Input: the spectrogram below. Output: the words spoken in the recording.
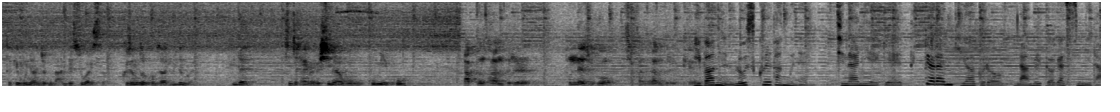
어떻게 운이 안 좋으면 안 될 수가 있어. 그 정도로 검사가 힘든 거야. 근데 진짜 자기가 열심히 하고 꿈이 있고 나쁜 사람들을 혼내주고 착한 사람들을 이렇게 이번 로스쿨 방문은 진한이에게 특별한 기억으로 남을 것 같습니다.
